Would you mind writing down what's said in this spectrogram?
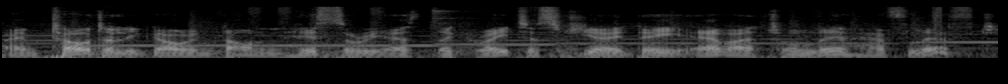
I'm totally going down in history as the greatest GI Day ever to live have lived.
